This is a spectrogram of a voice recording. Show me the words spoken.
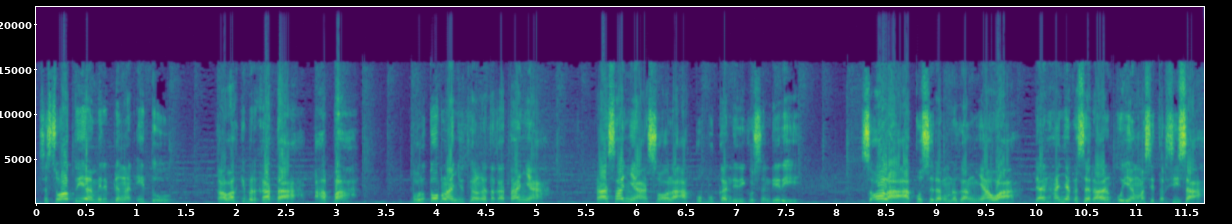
Sesuatu yang mirip dengan itu. Kawaki berkata, apa? Boruto melanjutkan kata-katanya. Rasanya seolah aku bukan diriku sendiri. Seolah aku sedang memegang nyawa dan hanya kesadaranku yang masih tersisa.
